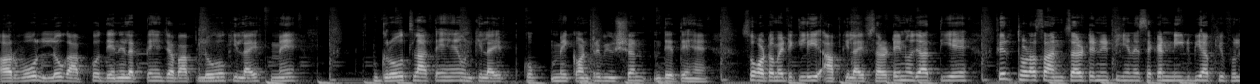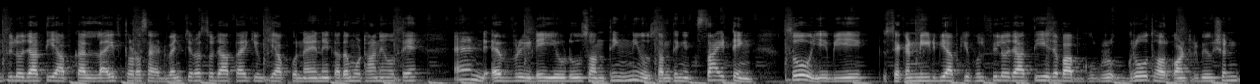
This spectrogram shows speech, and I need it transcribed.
और वो लोग आपको देने लगते हैं। जब आप लोगों की लाइफ में ग्रोथ लाते हैं उनकी लाइफ को में कंट्रीब्यूशन देते हैं। सो so, ऑटोमेटिकली आपकी लाइफ सर्टेन हो जाती है। फिर थोड़ा सा अनसर्टेनिटी यानी सेकंड नीड भी आपकी फुलफिल हो जाती है। आपका लाइफ थोड़ा सा एडवेंचरस हो जाता है क्योंकि आपको नए नए कदम उठाने होते हैं। And every day you do something new something exciting so ये भी एक सेकंड नीड भी आपकी फुलफिल हो जाती है जब आप ग्रोथ और कॉन्ट्रीब्यूशन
